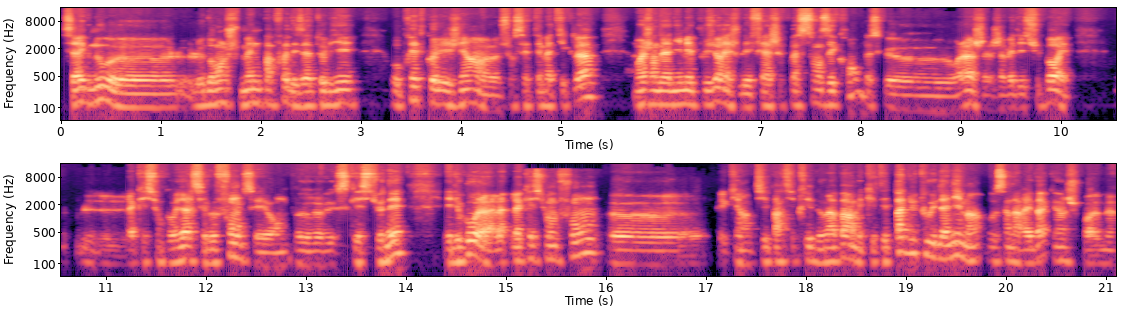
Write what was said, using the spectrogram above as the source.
C'est vrai que nous, le Dranche mène parfois des ateliers auprès de collégiens euh, sur cette thématique-là. Moi, j'en ai animé plusieurs et je l'ai fait à chaque fois sans écran parce que euh, voilà, j'avais des supports et la question cordiale, c'est le fond, c'est on peut se questionner. Et du coup, voilà, la, question de fond, euh, et qui est un petit parti pris de ma part, mais qui n'était pas du tout unanime hein, au sein de la rédac, hein, je pourrais même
